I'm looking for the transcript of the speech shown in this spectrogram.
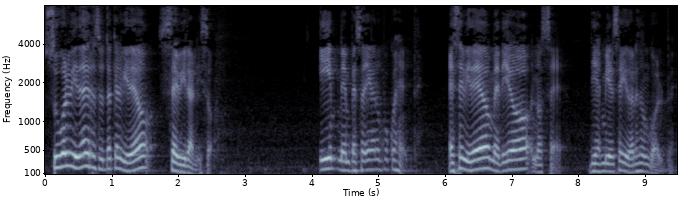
Subo el video y resulta que el video se viralizó. Y me empezó a llegar un poco de gente. Ese video me dio, no sé, 10.000 seguidores de un golpe.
